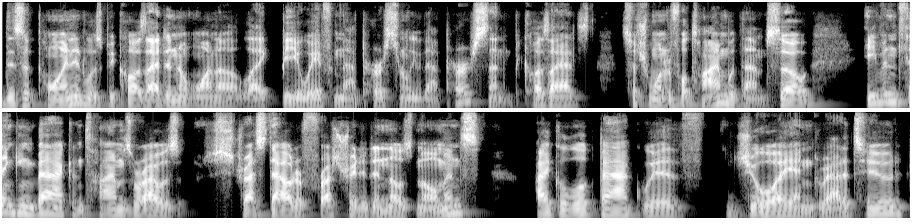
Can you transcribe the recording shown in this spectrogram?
disappointed was because I didn't want to like be away from that person or leave that person because I had such a wonderful time with them. So even thinking back in times where I was stressed out or frustrated in those moments, I could look back with joy and gratitude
